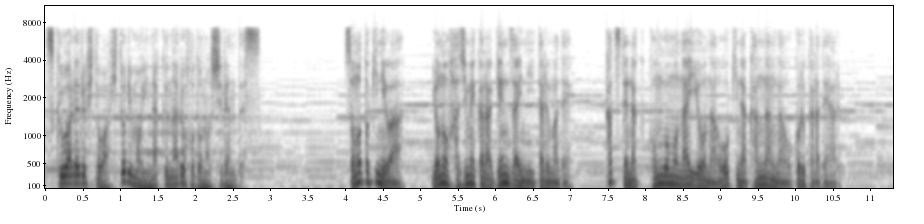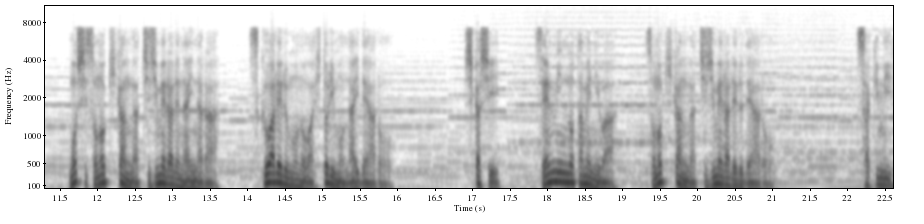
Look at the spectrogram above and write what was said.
救われる人は一人もいなくなるほどの試練です。その時には、世の初めから現在に至るまで、かつてなく今後もないような大きな観難が起こるからである。もしその期間が縮められないなら、救われる者は一人もないであろう。しかし、先民のためには、その期間が縮められるであろう。先に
